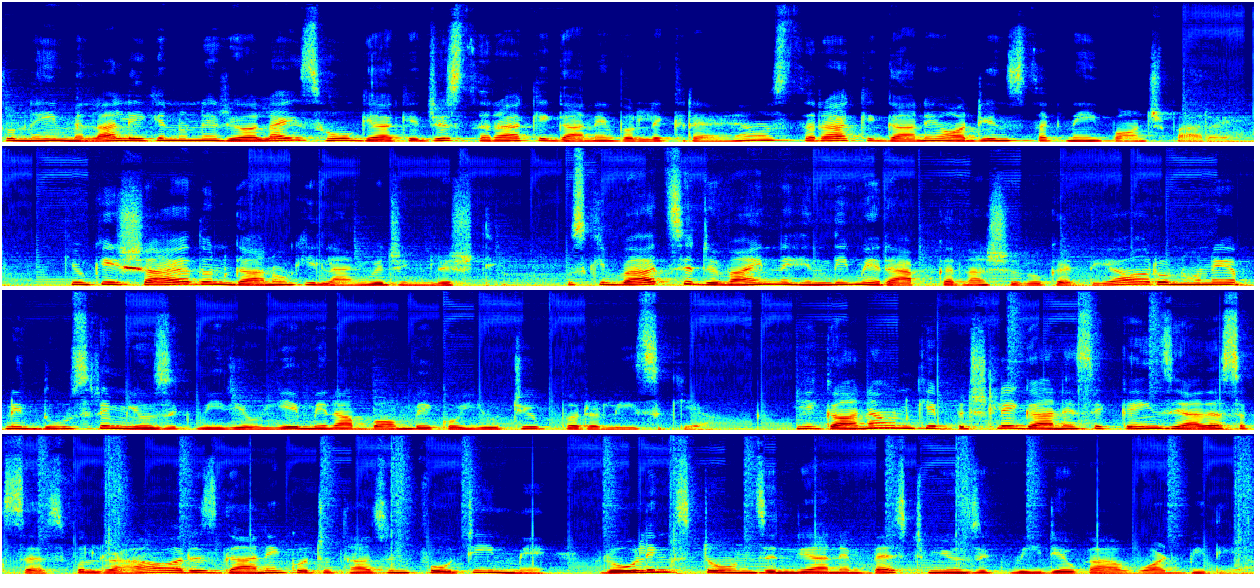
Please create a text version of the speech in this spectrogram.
तो नहीं मिला, लेकिन उन्हें रियलाइज़ हो गया कि जिस तरह के गाने वो लिख रहे हैं, उस तरह के गाने ऑडियंस तक नहीं पहुँच पा रहे हैं। क्योंकि शायद उन गानों की लैंग्वेज इंग्लिश थी। उसके बाद से डिवाइन ने हिंदी में रैप करना शुरू कर दिया और उन्होंने अपने दूसरे म्यूज़िक वीडियो ये मेरा बॉम्बे को यूट्यूब पर रिलीज़ किया। ये गाना उनके पिछले गाने से कई ज़्यादा सक्सेसफुल रहा और इस गाने को 2014 में रोलिंग स्टोन्स इंडिया ने बेस्ट म्यूज़िक वीडियो का अवार्ड भी दिया।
